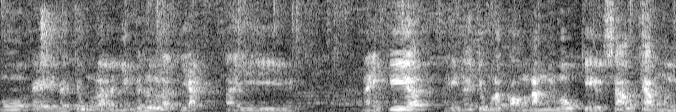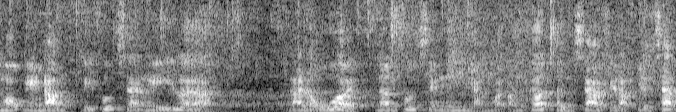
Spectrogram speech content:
mua cái nói chung là những cái thứ lặt vặt tại vì này kia thì nói chung là còn 51 triệu 611 ngàn đồng thì Phước sẽ nghĩ là đã đủ rồi nên Phước sẽ nhận và tổng kết tuần sau sẽ đọc danh sách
